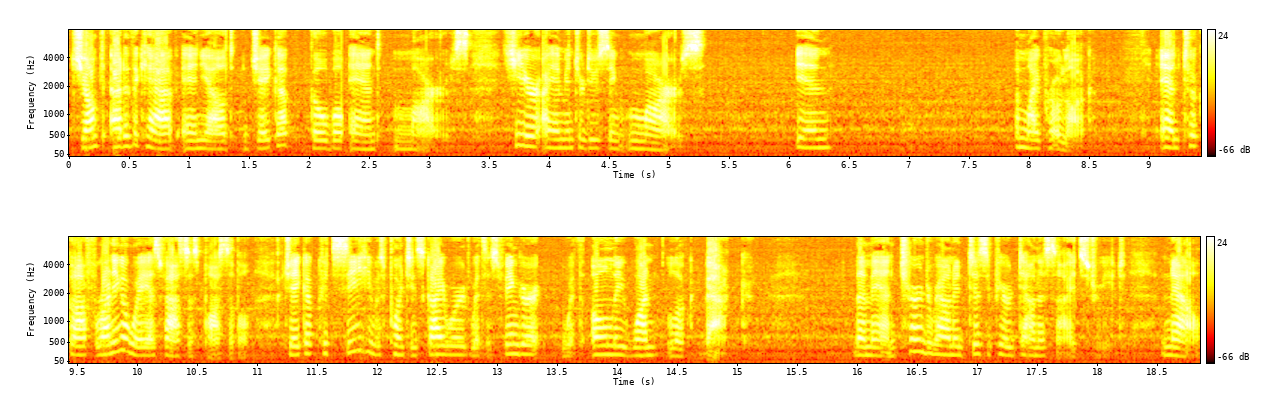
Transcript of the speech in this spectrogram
jumped out of the cab and yelled, Jacob, Goebel, and Mars. Here I am introducing Mars in my prologue and took off running away as fast as possible. Jacob could see he was pointing skyward with his finger with only one look back. The man turned around and disappeared down a side street. Now,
